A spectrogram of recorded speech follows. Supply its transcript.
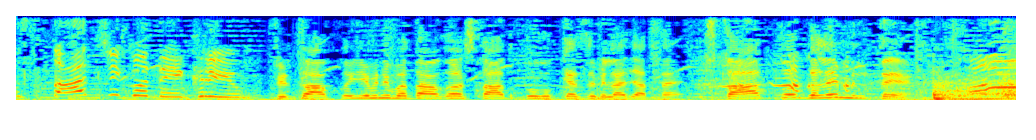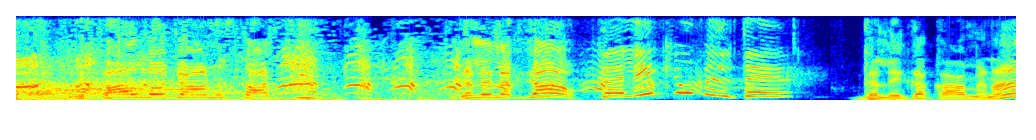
उस्ताद जी को देख रही हूँ। फिर तो आपको ये भी नहीं पता होगा उस्ताद को कैसे मिला जाता है। उस्ताद को गले मिलते हैं। निकाल दो जान उस्ताद की। गले लग जाओ। गले क्यों मिलते हैं? गले का काम है ना?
